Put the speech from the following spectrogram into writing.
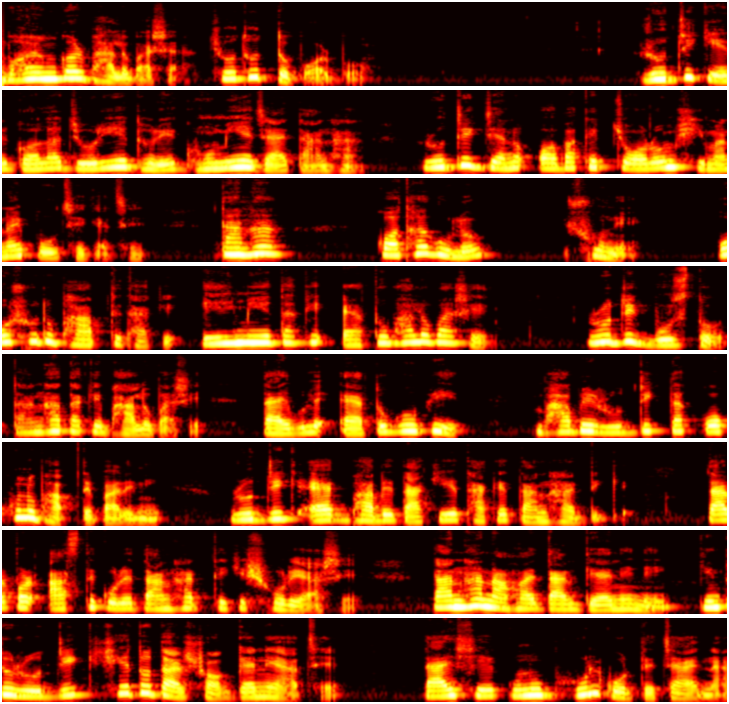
ভয়ঙ্কর ভালোবাসা, চতুর্থ পর্ব। রুদ্রিকের গলা জড়িয়ে ধরে ঘুমিয়ে যায় তানহা। রুদ্রিক যেন অবাকের চরম সীমানায় পৌঁছে গেছে। তানহা, কথাগুলো শুনে, ও শুধু ভাবতে থাকে, এই মেয়ে তাকে এত ভালোবাসে? রুদ্রিক বুঝতো তানহা তাকে ভালোবাসে, তাই বলে এত গভীর ভাবে রুদ্রিক তা কখনো ভাবতে পারেনি। রুদ্রিক একভাবে তাকিয়ে থাকে তানহার দিকে। তারপর আস্তে করে তানহার থেকে সরে আসে। তানহা না হয় তার জ্ঞানে নেই, কিন্তু রুদ্রিক, সে তো তার সজ্ঞানে আছে। তাই সে কোনো ভুল করতে চায় না।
